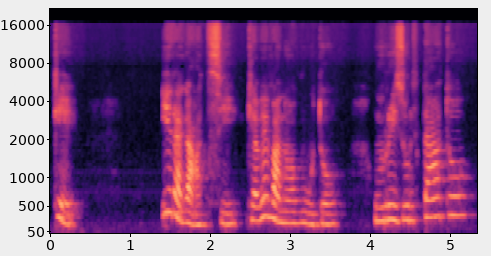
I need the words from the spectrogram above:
che i ragazzi che avevano avuto un risultato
